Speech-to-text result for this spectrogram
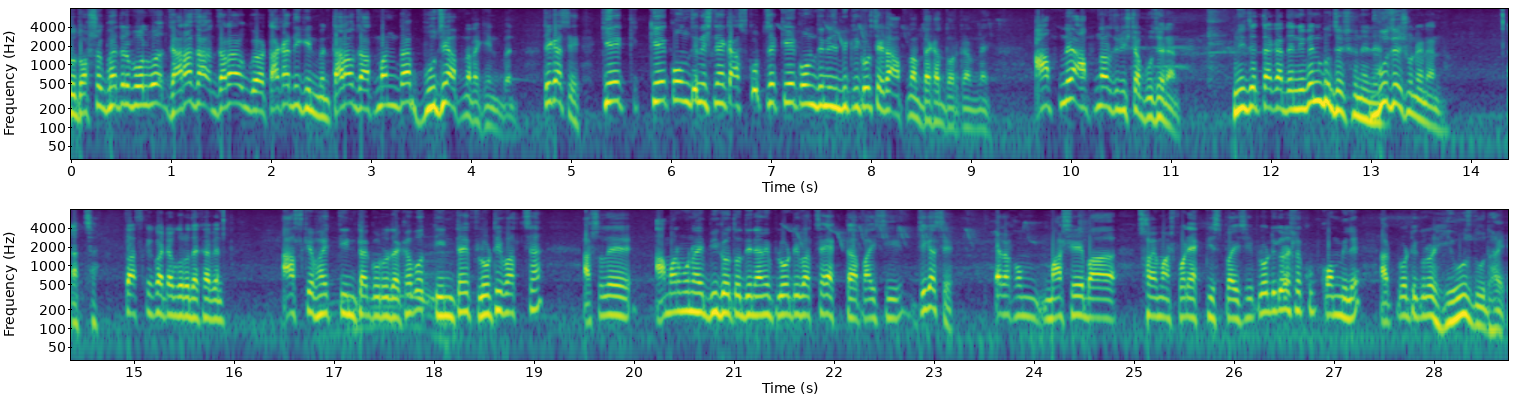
তো দর্শক ভাইদের বলব যারা যারা টাকা দিয়ে কিনবেন তারাও জাতমানটা বুঝে আপনারা কিনবেন। ঠিক আছে? কে কে কোন জিনিস নিয়ে কাজ করছে কে কোন জিনিস বিক্রি করছে এটা আপনার দেখার দরকার নেই। আপনি আপনার জিনিসটা বুঝে নেন। নিজের টাকা দিয়ে নেবেন বুঝে শুনে নেন। বুঝে শুনে নেন। আচ্ছা তো আজকে কয়টা গরু দেখাবেন? আজকে ভাই তিনটা গরু দেখাবো তিনটাই প্লটি বাচ্চা। আসলে আমার মনে হয় বিগত দিনে আমি প্লটি বাচ্চা একটা পাইছি ঠিক আছে? এরকম মাসে বা ছয় মাস পরে এক পিস পাইছি। প্লটিগুলো আসলে খুব কম মিলে আর প্লটিগুলোর হিউজ দুধ হয়।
